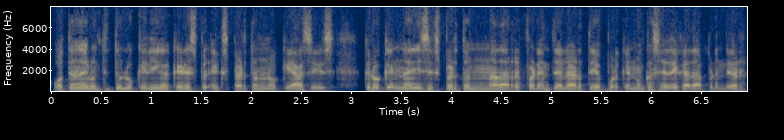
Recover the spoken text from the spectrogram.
o tener un título que diga que eres experto en lo que haces. Creo que nadie es experto en nada referente al arte porque nunca se deja de aprender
